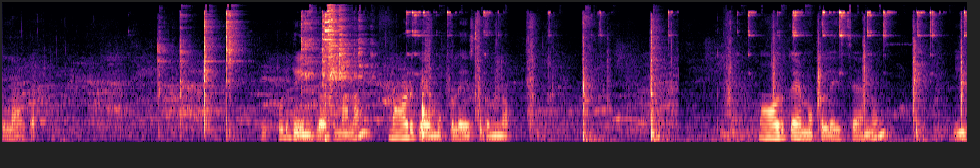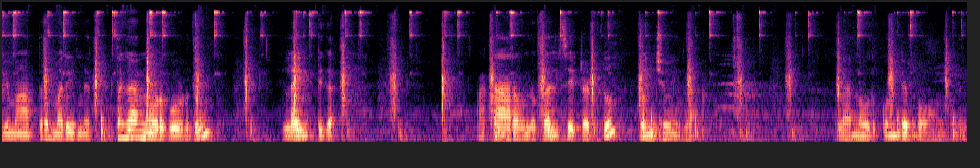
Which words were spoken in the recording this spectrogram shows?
ఇలాగా. ఇప్పుడు దీంట్లోకి మనం మామిడికాయ ముక్కలు వేసుకుందాం. మామిడికాయ ముక్కలు వేసాను. ఇవి మాత్రం మరీ మెత్తగా నూరకూడదు. లైట్గా. ఆ కారంలో కలిసేటట్టు కొంచెం ఇలా ఇలా నూరుకుంటే బాగుంటుంది.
